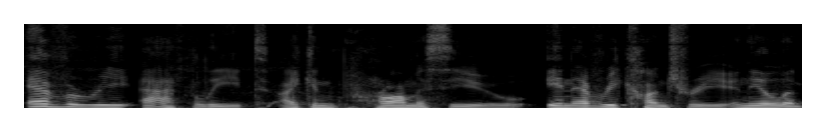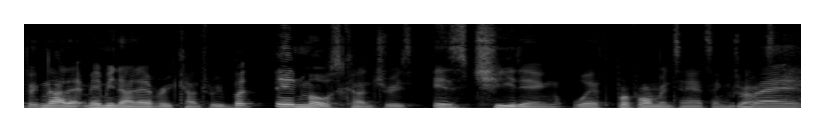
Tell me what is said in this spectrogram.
Every athlete, I can promise you, in every country in the Olympic, not maybe not every country, but in most countries, is cheating with performance enhancing drugs. Right.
